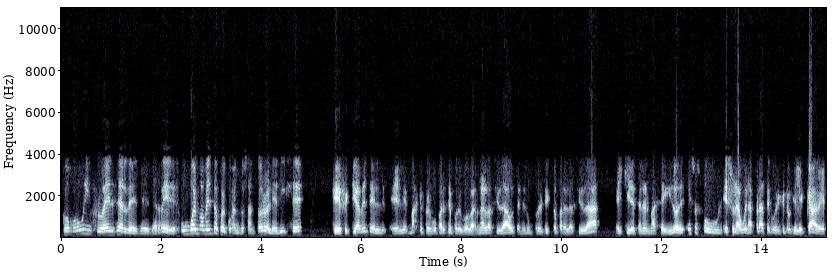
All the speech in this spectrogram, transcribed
como un influencer de, de, redes. Un buen momento fue cuando Santoro le dice que efectivamente él, más que preocuparse por gobernar la ciudad o tener un proyecto para la ciudad, él quiere tener más seguidores. Eso es, es una buena frase porque creo que le cabe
